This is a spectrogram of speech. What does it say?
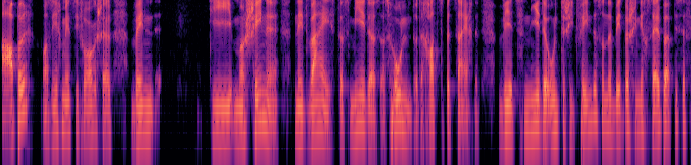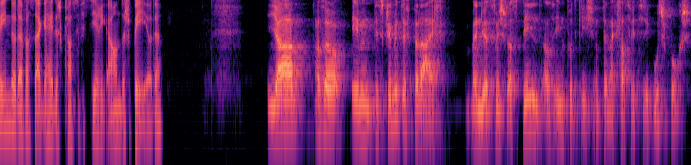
Aber, was ich mir jetzt die Frage stelle, wenn die Maschine nicht weiß, dass wir das als Hund oder Katz bezeichnet, wird es nie den Unterschied finden, sondern wird wahrscheinlich selber etwas erfinden oder einfach sagen, hey, das ist Klassifizierung A und das B, oder? Ja, also im Discriminative-Bereich, wenn du jetzt zum Beispiel das Bild als Input gibst und dann eine Klassifizierung ausspuckst,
